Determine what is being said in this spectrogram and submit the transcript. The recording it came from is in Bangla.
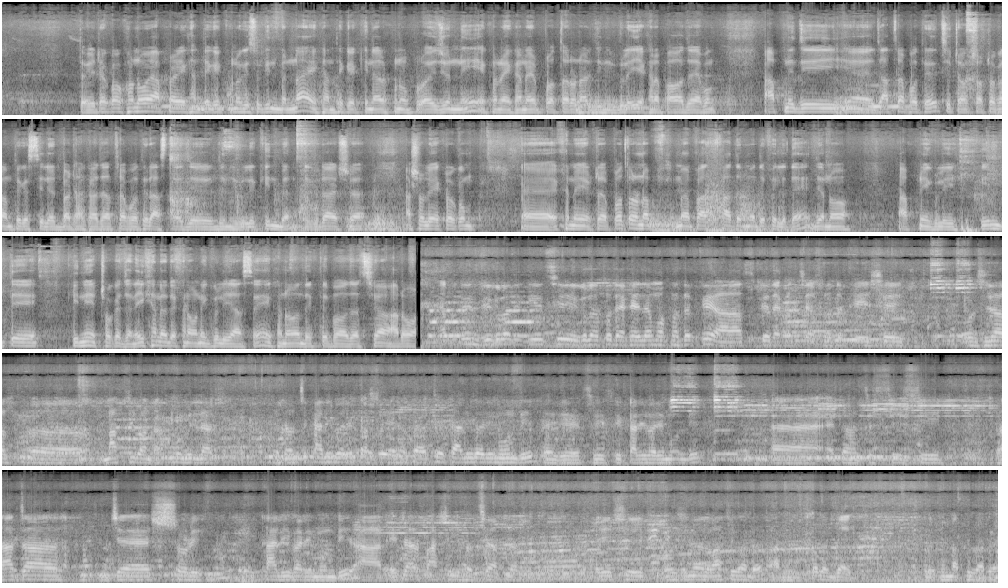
তো এটা কখনো আপনার এখান থেকে কোনো কিছু কিনবেন না। এখান থেকে কেনার কোনো প্রয়োজন নেই। এখন, এখানে প্রতারণার জিনিসগুলোই এখানে পাওয়া যায় এবং আপনি যেই যাত্রাপথে চিটং চট্টগ্রাম থেকে সিলেট বা ঢাকা যাত্রাপথে রাস্তায় যে জিনিসগুলি কিনবেন, এগুলো আসলে- একরকম এখানে একটা প্রতারণা ফাঁদের মধ্যে ফেলে দেয় যেন আপনি এগুলি কিনতে, কিনে ঠকে যান। এখানে দেখেন অনেকগুলি আছে। এখানেও দেখতে পাওয়া যাচ্ছে আরও এতদিন যেগুলো দেখিয়েছি, এগুলো তো দেখাইলাম আপনাদেরকে। আর আজকে দেখাচ্ছি আপনাদেরকে সেই অরিজিনাল মাতৃভাণ্ডার, কুমিল্লার। এটা হচ্ছে কালীবাড়ির পাশে, এটা হচ্ছে কালীবাড়ি মন্দির। এই যে শ্রী শ্রী কালীবাড়ি মন্দির। এটা হচ্ছে শ্রী শ্রী রাজা জয়েশ্বরী কালীবাড়ি মন্দির, আর এটার পাশেই হচ্ছে আপনার এই সেই অরিজিনাল মাতৃভাণ্ডার আমি চলে যাই দেখুন মাতৃভাণ্ডার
